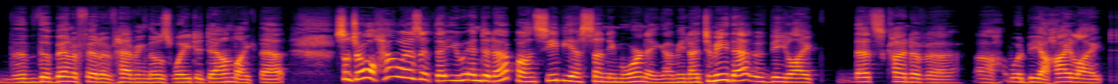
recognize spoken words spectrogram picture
the the benefit of having those weighted down like that. So Joel, how is it that you ended up on CBS Sunday Morning? I mean, uh, to me that would be like that's kind of a would be a highlight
